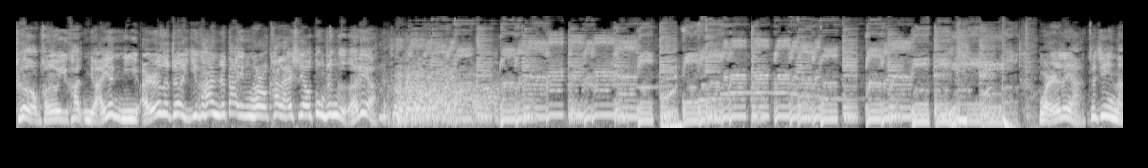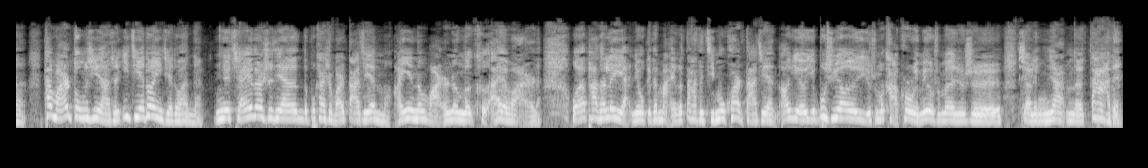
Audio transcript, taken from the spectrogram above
这我朋友一看，你哎呀，你儿子这一看这大樱桃，看来是要动真格的呀。我儿子呀，最近呢，他玩东西啊，是一阶段一阶段的。你前一段时间他不开始玩搭建吗？哎呀，那玩意儿那可爱玩了。我还怕他累眼睛，我给他买一个大的积木块搭建啊，也也不需要有什么卡扣，也没有什么就是小零件，那大的。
